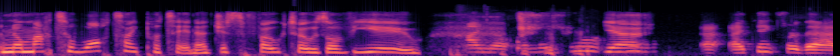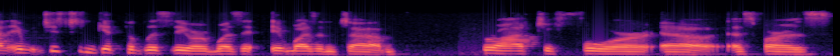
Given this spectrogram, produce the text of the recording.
no matter what I put in, are just photos of you. I know. yeah. I think for that, it just didn't get publicity, or was it? It wasn't. Um, brought to fore uh, as far as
